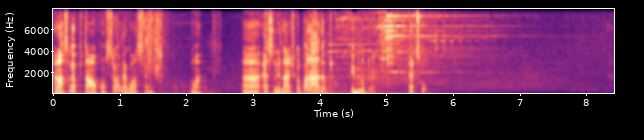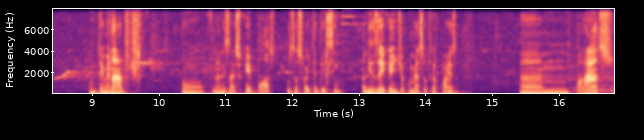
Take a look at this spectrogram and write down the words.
Na nossa capital, constrói um negócio aí. Vamos lá. Ah, essa unidade fica parada. Termina o turno. Let's go. Turno terminado. Vou finalizar isso aqui. Posso? Custa só 85. Finaliza aí que a gente já começa outra coisa. Um, palácio.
